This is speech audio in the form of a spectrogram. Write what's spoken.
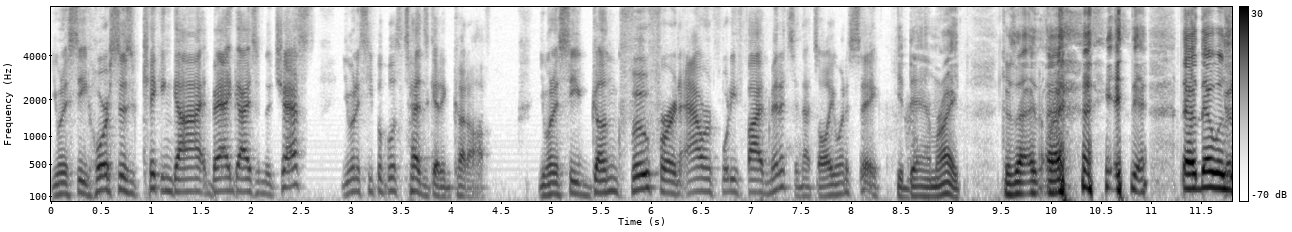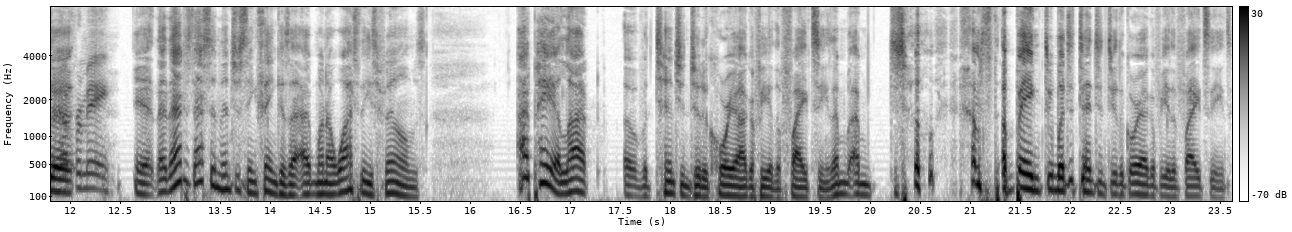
You want to see horses kicking guy bad guys in the chest? You want to see people's heads getting cut off? You want to see gung fu for an hour and forty five minutes, and that's all you want to see. You're damn right. Because I, I that that was Good a for me. Yeah, that, that's that's an interesting thing because I, when I watch these films, I pay a lot of attention to the choreography of the fight scenes. I'm I'm so, I'm, I'm paying too much attention to the choreography of the fight scenes.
